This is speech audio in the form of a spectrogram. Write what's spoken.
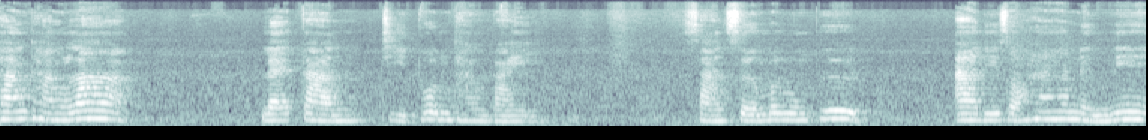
ทั้งทางราก และการฉีดพ่นทางใบ สารเสริมบำรุงพืช RD 2551นี่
